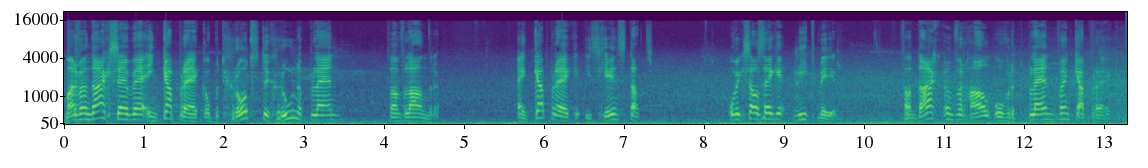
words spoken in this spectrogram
Maar vandaag zijn wij in Kaprijk op het grootste groene plein van Vlaanderen. En Kaprijke is geen stad. Of ik zal zeggen, niet meer. Vandaag een verhaal over het plein van Kaprijke.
